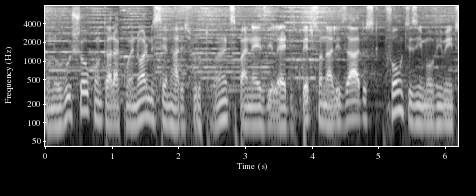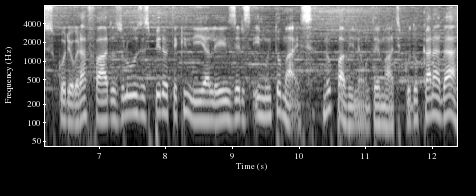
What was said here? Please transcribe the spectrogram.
O novo show contará com enormes cenários flutuantes, painéis de LED personalizados, fontes e movimentos coreografados, luzes, pirotecnia, lasers e muito mais. No pavilhão temático do Canadá,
